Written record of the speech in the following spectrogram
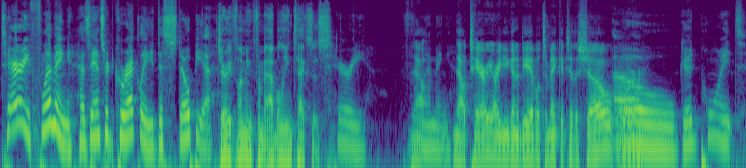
Terry Fleming has answered correctly. Dystopia. Terry Fleming from Abilene, Texas. Terry Now, Fleming. now Terry, are you going to be able to make it to the show? Or Oh, good point.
